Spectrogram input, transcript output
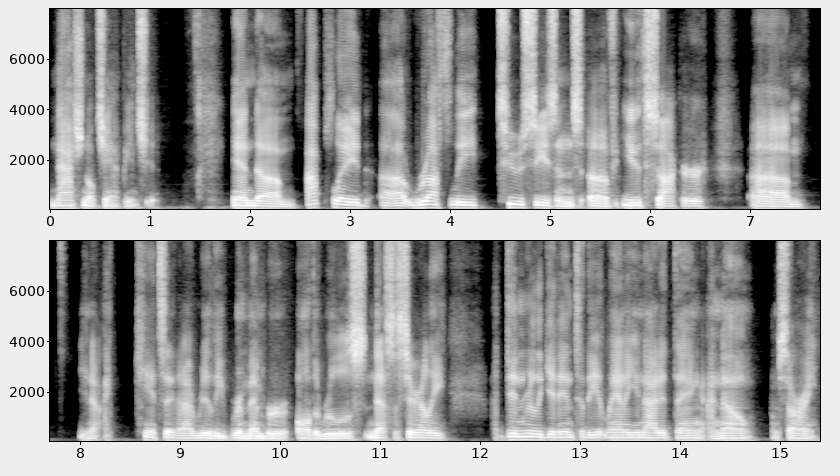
national championship. And um, I played uh, roughly two seasons of youth soccer. Um, you know, I can't say that I really remember all the rules necessarily. I didn't really get into the Atlanta United thing. I know, I'm sorry.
